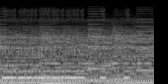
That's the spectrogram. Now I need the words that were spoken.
Thank you.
